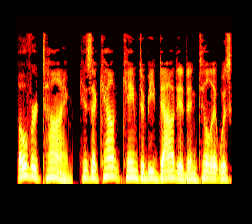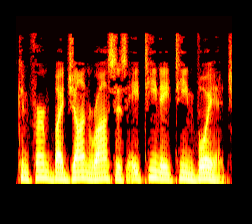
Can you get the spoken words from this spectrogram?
Over time, his account came to be doubted until it was confirmed by John Ross's 1818 voyage.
